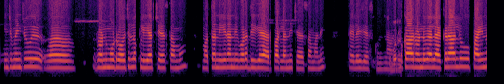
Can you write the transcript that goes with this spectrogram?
ఇంచుమించు రెండు మూడు రోజుల్లో క్లియర్ చేస్తాము. మొత్తం నీరన్నీ కూడా దిగే ఏర్పాట్లన్నీ చేస్తామని తెలియజేసుకుంటున్నాను. ఒక రెండు వేల ఎకరాలు పైన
